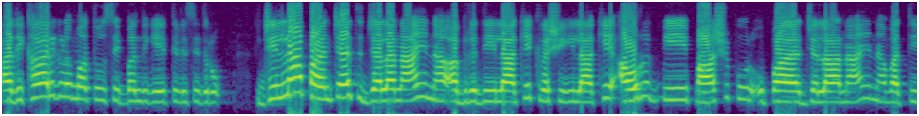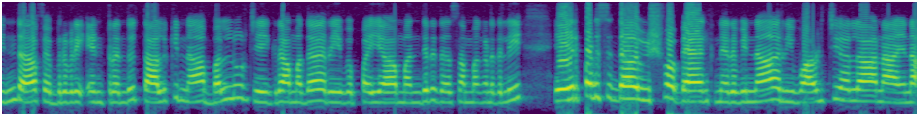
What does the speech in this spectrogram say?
ಅಧಿಕಾರಿಗಳು ಮತ್ತು ಸಿಬ್ಬಂದಿಗೆ ತಿಳಿಸಿದರು. ಜಿಲ್ಲಾ ಪಂಚಾಯತ್ ಜಲನಾಯನ ಅಭಿವೃದ್ಧಿ ಇಲಾಖೆ, ಕೃಷಿ ಇಲಾಖೆ ಔರದ್ಬಿ ಪಾಶಪುರ್ ಉಪ ಜಲಾನಯನ ವತಿಯಿಂದ ಫೆಬ್ರವರಿ ಎಂಟರಂದು ತಾಲೂಕಿನ ಬಲ್ಲೂರ್ ಜೈ ಗ್ರಾಮದ ರೇವಪ್ಪಯ್ಯ ಮಂದಿರದ ಸಮ್ಮಂಗಣದಲ್ಲಿ ಏರ್ಪಡಿಸಿದ್ದ ವಿಶ್ವ ಬ್ಯಾಂಕ್ ನೆರವಿನ ರಿವಾರ್ಡ್ ಜಲಾನಯನ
